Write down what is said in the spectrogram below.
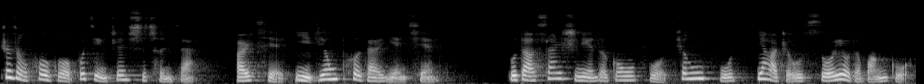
这种后果不仅真实存在，而且已经迫在眼前。不到三十年的功夫，征服亚洲所有的王国，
